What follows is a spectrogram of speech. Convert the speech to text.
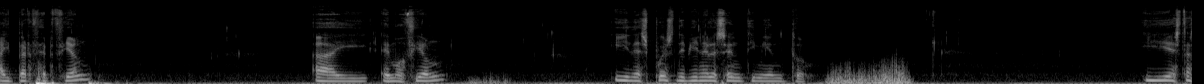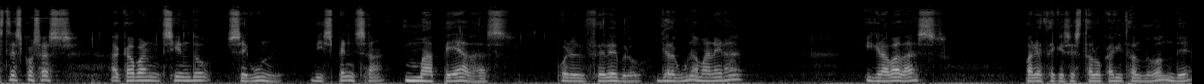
Hay percepción, hay emoción y después viene el sentimiento. Y estas tres cosas acaban siendo, según dispensa, mapeadas por el cerebro de alguna manera y grabadas. Parece que se está localizando dónde.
